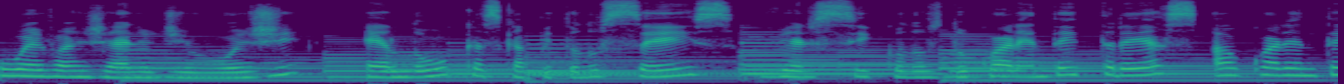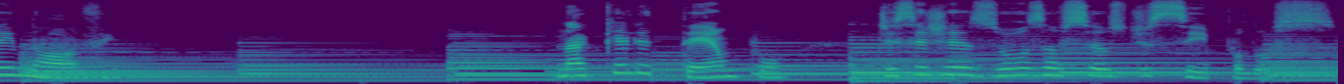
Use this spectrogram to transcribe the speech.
O evangelho de hoje é Lucas capítulo 6, versículos do 43 ao 49. Naquele tempo, disse Jesus aos seus discípulos:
